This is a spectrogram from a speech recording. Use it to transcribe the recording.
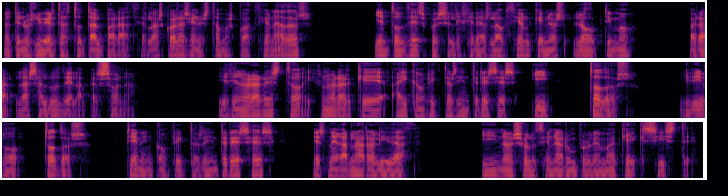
no tenemos libertad total para hacer las cosas y no estamos coaccionados, y entonces pues elegirás la opción que no es lo óptimo para la salud de la persona. Ignorar esto, ignorar que hay conflictos de intereses y todos, y digo todos, tienen conflictos de intereses, es negar la realidad y no es solucionar un problema que existe.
